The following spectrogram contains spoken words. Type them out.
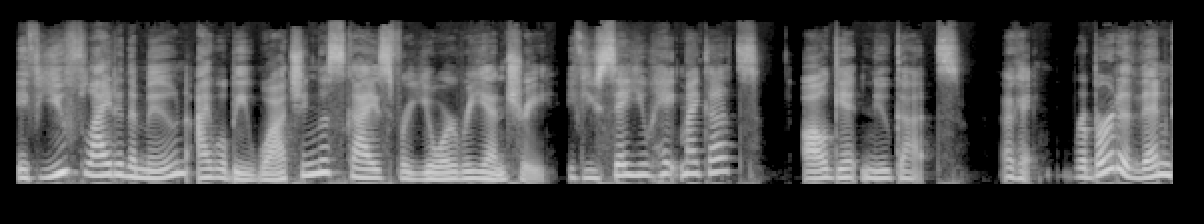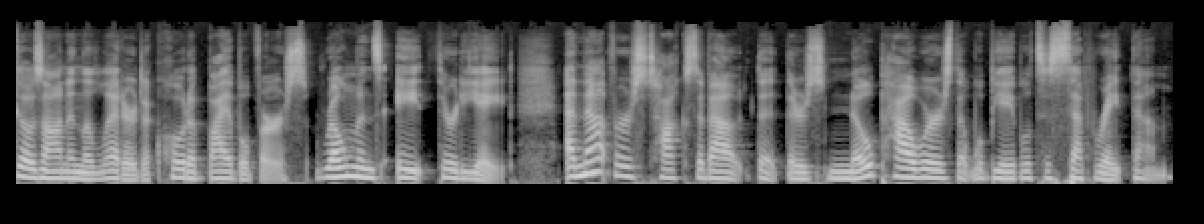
If you fly to the moon, I will be watching the skies for your reentry. If you say you hate my guts, I'll get new guts. Okay, Roberta then goes on in the letter to quote a Bible verse, Romans 8:38. And that verse talks about that there's no powers that will be able to separate them.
